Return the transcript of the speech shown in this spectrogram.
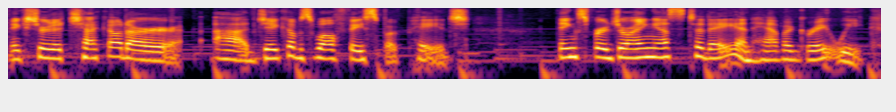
make sure to check out our uh, Jacob's Well Facebook page. Thanks for joining us today and have a great week.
